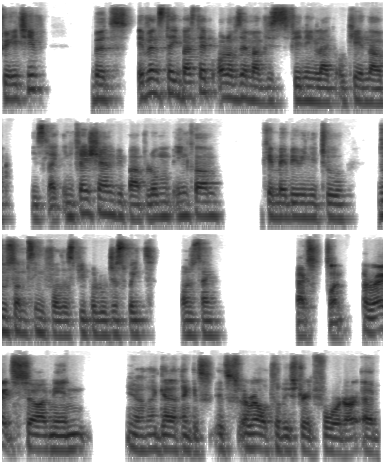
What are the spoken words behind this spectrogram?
creative. But even step by step, all of them have this feeling like, okay, now it's like inflation, people have low income. Okay, maybe we need to do something for those people who just wait all the time. Excellent. All right. So, I mean, you know, again, I think it's it's a relatively straightforward uh,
